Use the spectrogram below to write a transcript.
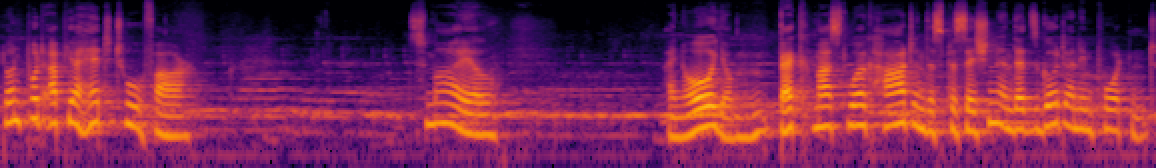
Don't put up your head too far. Smile. I know your back must work hard in this position, and that's good and important.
